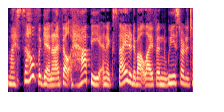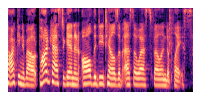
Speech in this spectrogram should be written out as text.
myself again and I felt happy and excited about life and we started talking about podcast again and all the details of SOS fell into place.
